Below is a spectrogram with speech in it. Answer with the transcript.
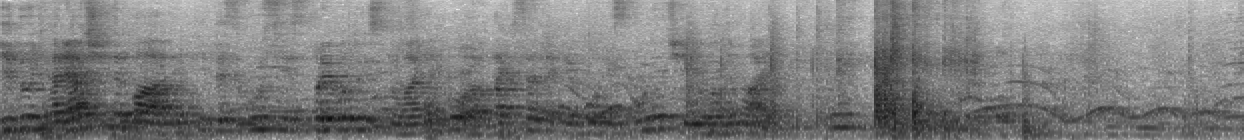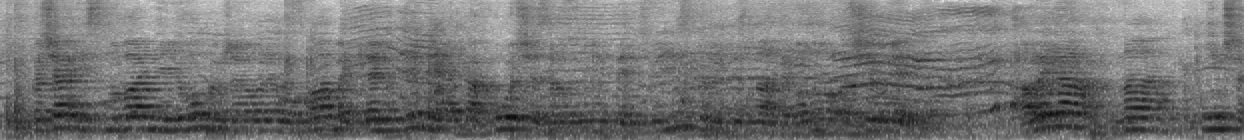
йдуть гарячі дебати і дискусії з приводу існування Бога. Так все-таки Бог існує чи його немає. Хоча існування його, ми вже говорили з вами, для людини, яка хоче зрозуміти цю істину, пізнати, воно очевидне. Але я на інше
